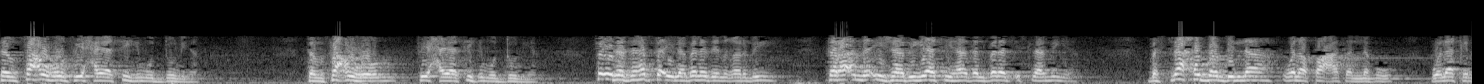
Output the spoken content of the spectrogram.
تنفعهم في حياتهم الدنيا. تنفعهم في حياتهم الدنيا. فإذا ذهبت إلى بلد غربي ترى أن إيجابيات هذا البلد إسلامية. بس لا حبا بالله ولا طاعة له ولكن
